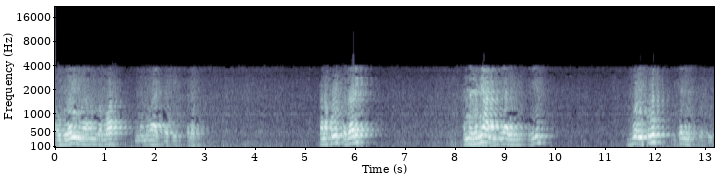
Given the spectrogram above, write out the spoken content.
أو بغير ما أنزل الله من أنواع التأكيد الثلاثة فنقول كذلك أن جميع الأنبياء والمرسلين بعثوا بكلمة التوحيد.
